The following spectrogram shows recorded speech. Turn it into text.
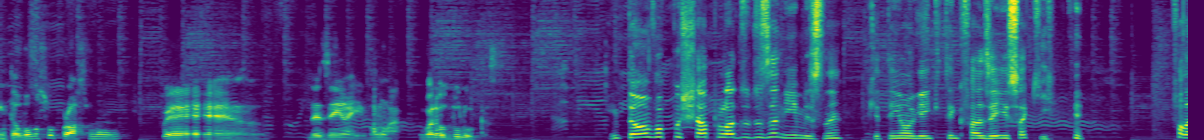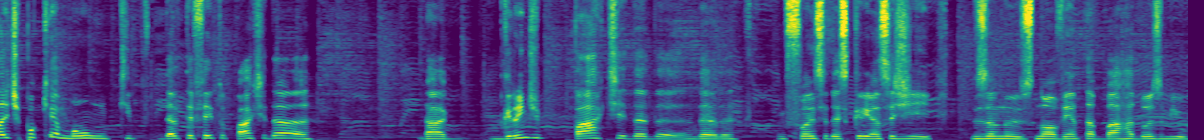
Então vamos pro próximo é, desenho aí. Vamos lá. Agora é o do Lucas. Então eu vou puxar pro lado dos animes, né? Que tem alguém que tem que fazer isso aqui. Falar de Pokémon, que deve ter feito parte da. da grande parte da, da, da- da infância das crianças de, dos anos 90 barra 2000.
